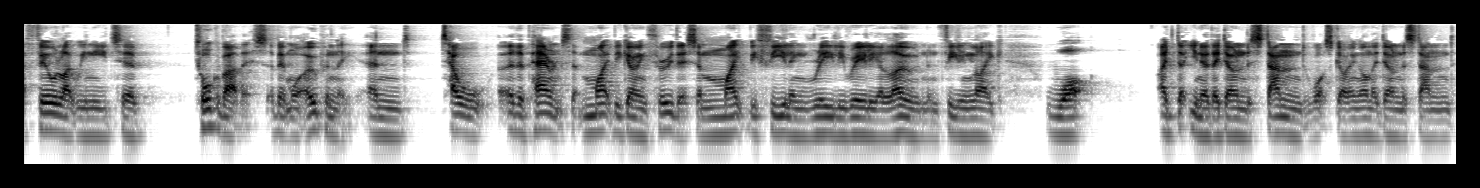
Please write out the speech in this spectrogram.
I feel like we need to talk about this a bit more openly and tell other parents that might be going through this and might be feeling really, really alone and feeling like what I, you know, they don't understand what's going on. They don't understand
